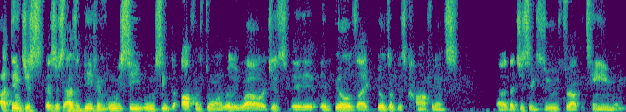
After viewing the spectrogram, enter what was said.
I think just as just as a defense, when we see when we see the offense doing really well, it just it, it builds like builds up this confidence uh, that just exudes throughout the team, and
